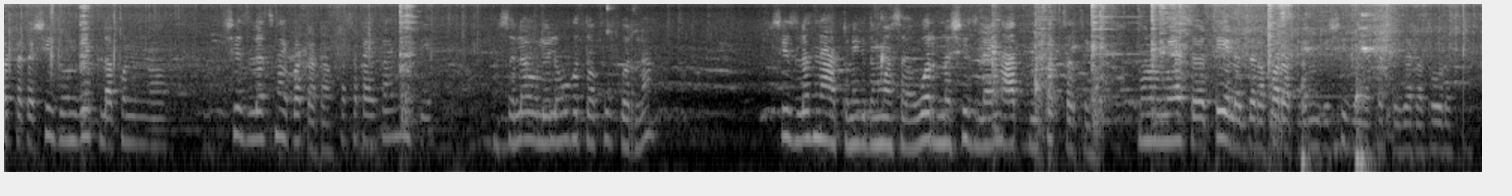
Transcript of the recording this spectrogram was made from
बटाटा शिजवून घेतला पण शिजलाच नाही बटाटा. कसं काय काय माहिती? असं लावलेलं होतं कुकरला. शिजलंच नाही आतून एकदम असं वरणं शिजलं आहे ना आतून कच्चाच आहे. म्हणून मी असं तेल जरा परतलं म्हणजे शिजण्यासाठी जरा थोडंसं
